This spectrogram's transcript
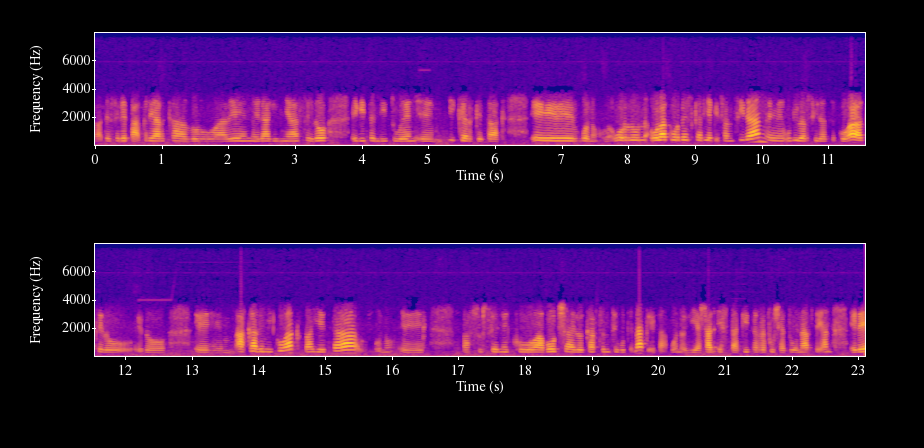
batez ere patriarkadoaren eraginaz edo egiten dituen e, ikerketak. E, bueno, orduan, olak ordezkariak izan ziren, e, unibertsitatekoak edo, edo e, akademikoak, bai eta, bueno, e, ba, zuzeneko abotsa edo ekartzen zigutenak, eta, bueno, egia esan ez dakit errefusiatuen artean, ere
